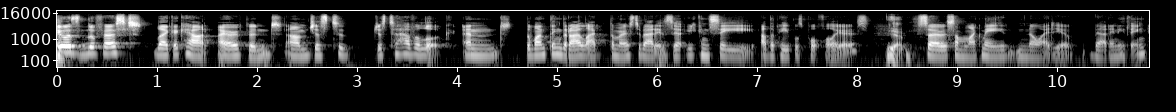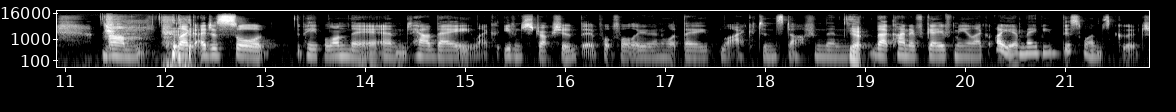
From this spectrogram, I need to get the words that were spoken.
it was the first like account I opened um, just to just to have a look. And the one thing that I liked the most about it is that you can see other people's portfolios. Yeah. So someone like me, no idea about anything. Um, like I just saw the people on there and how they like even structured their portfolio and what they liked and stuff. And then Yeah. that kind of gave me like, oh yeah, maybe this one's good.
